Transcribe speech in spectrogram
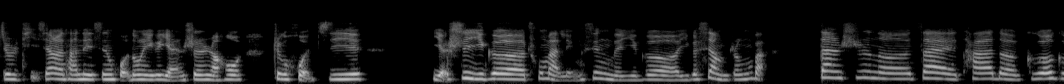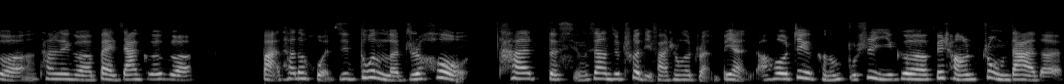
就是体现了他内心活动的一个延伸。然后这个火鸡也是一个充满灵性的一个一个象征吧。但是呢，在他的哥哥，他那个败家哥哥，把他的火鸡炖了之后，他的形象就彻底发生了转变。然后这个可能不是一个非常重大的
